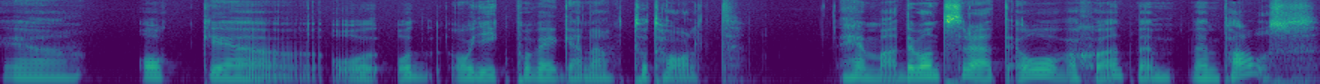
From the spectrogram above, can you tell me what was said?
Eh, och, eh, och, och, och gick på väggarna totalt hemma. Det var inte sådär att åh vad skönt med, med en paus.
